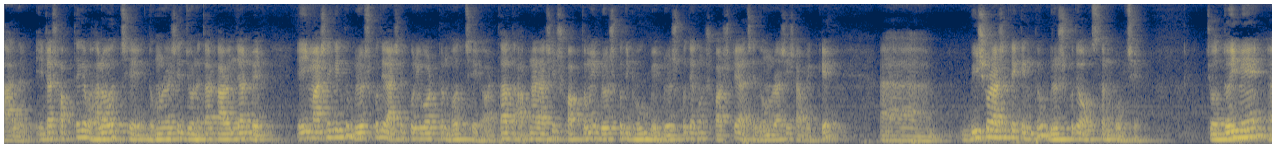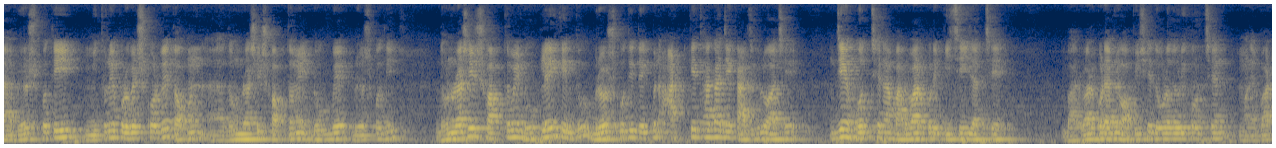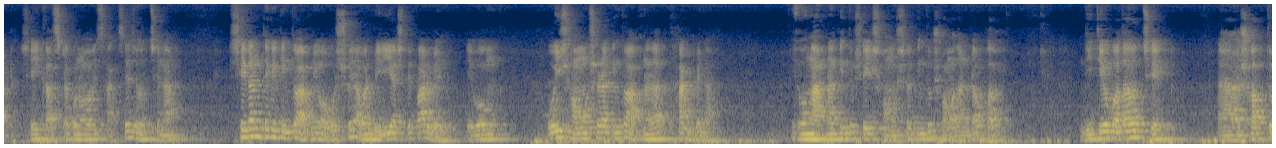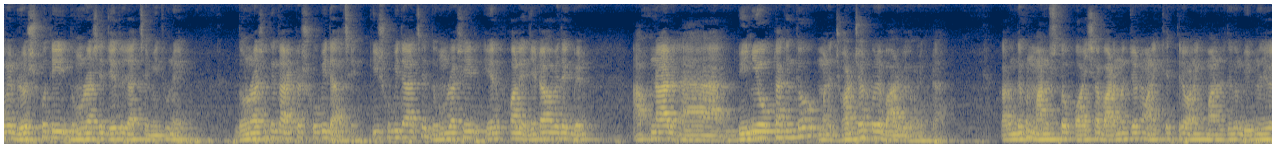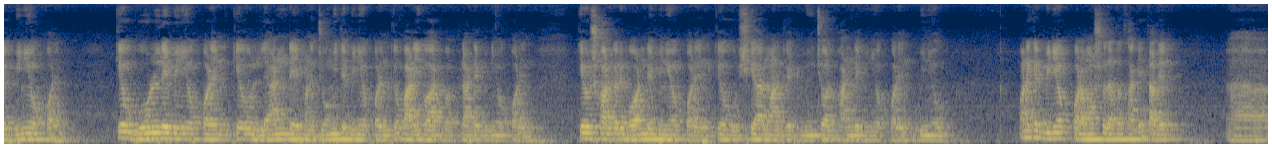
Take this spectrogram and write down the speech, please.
আর এটা সব থেকে ভালো হচ্ছে ধনুরাশির জন্য, তার কারণ জানবেন, এই মাসে কিন্তু বৃহস্পতি রাশির পরিবর্তন হচ্ছে। অর্থাৎ আপনার রাশির সপ্তমে বৃহস্পতি ঢুকবে। বৃহস্পতি এখন ষষ্ঠে আছে ধনুরাশি সাপেক্ষে। বিশ্ব রাশিতে কিন্তু বৃহস্পতি অবস্থান করছে। চোদ্দোই মে বৃহস্পতি মিথুনে প্রবেশ করবে, তখন ধনুরাশির সপ্তমে ঢুকবে বৃহস্পতি। ধনুরাশির সপ্তমে ঢুকলেই কিন্তু বৃহস্পতি দেখবেন আটকে থাকা যে কাজগুলো আছে, যে হচ্ছে না, বারবার করে পিছিয়ে যাচ্ছে। বারবার করে আপনি অফিসে দৌড়াদৌড়ি করছেন মানে বাট সেই কাজটা কোনোভাবে সাকসেস হচ্ছে না। সেখান থেকে কিন্তু আপনি অবশ্যই আবার বেরিয়ে আসতে পারবেন এবং ওই সমস্যাটা কিন্তু আপনারা থাকবে না। এবং আপনার কিন্তু সেই সমস্যার কিন্তু সমাধানটাও হবে। দ্বিতীয় কথা হচ্ছে সপ্তমী বৃহস্পতি ধনুরাশি যেহেতু যাচ্ছে মিথুনে ধনুরাশি কিন্তু আরেকটা সুবিধা আছে। কি সুবিধা আছে? ধনুরাশির এর ফলে যেটা হবে দেখবেন, আপনার বিনিয়োগটা কিন্তু মানে ঝরঝর করে বাড়বে অনেকটা। কারণ দেখুন, মানুষ তো পয়সা বাড়ানোর জন্য অনেক ক্ষেত্রে অনেক মানুষ দেখুন বিভিন্ন জায়গায় বিনিয়োগ করেন। কেউ গোল্ডে বিনিয়োগ করেন, কেউ ল্যান্ডে মানে জমিতে বিনিয়োগ করেন, কেউ বাড়িঘর বা ফ্ল্যাটে বিনিয়োগ করেন। কেউ সরকারি বন্ডে বিনিয়োগ করেন, কেউ শেয়ার মার্কেট মিউচুয়াল ফান্ডে বিনিয়োগ করেন, বিনিয়োগ। অনেকের বিনিয়োগ পরামর্শদাতা থাকে, তাদের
